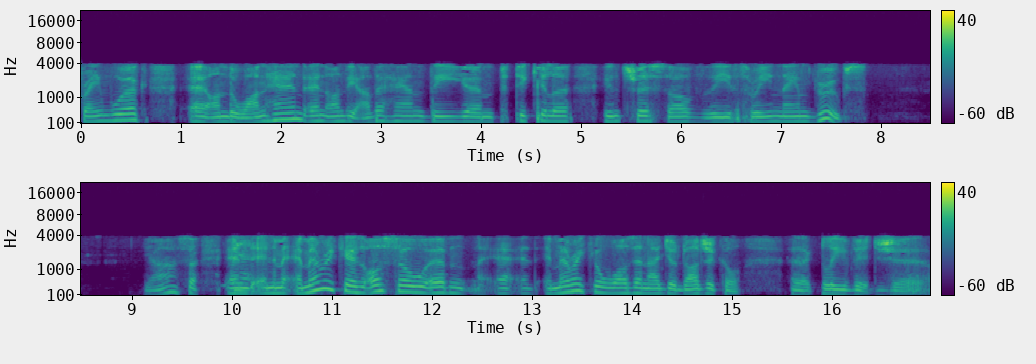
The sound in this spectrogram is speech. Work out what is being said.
framework uh, on the one hand, and on the other hand, the um, particular interests of the three named groups. Yeah. So and Yeah. and America is also um, uh, America was an ideological uh, cleavage, uh,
